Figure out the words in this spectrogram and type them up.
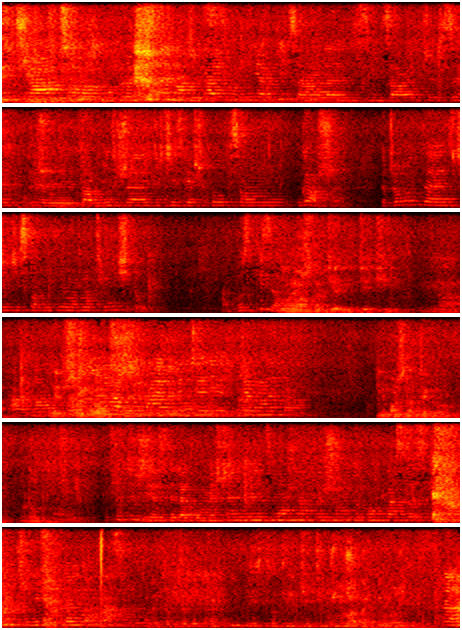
co słyszałam, to rodzice narzekają, może nie rodzice, ale z widza czy z y, że dzieci z wierzchów są gorsze. To czemu te dzieci z nie można przenieść tu? Albo Nie skizować. można dzielić dzieci na A no, lepsze i ale gorsze. tak. Nie można tego robić. Tyle pomieszczeń, więc można pierwszą i drugą klasę skierować przenieść tutaj do nas. Ale to wtedy brak jest to tych dzieci nie ma takiej możliwości. Ale,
